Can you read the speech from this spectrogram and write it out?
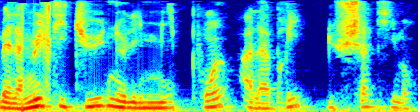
Mais la multitude ne les mit point à l'abri du châtiment.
